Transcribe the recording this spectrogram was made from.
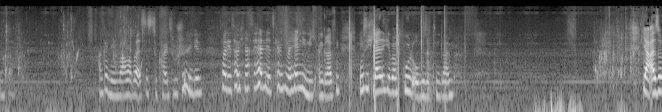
und angenehm warm, aber es ist zu kalt zu schwimmen gehen. Toll, jetzt habe ich nasse Hände, jetzt kann ich mein Handy nicht angreifen. Muss ich leider hier beim Pool oben sitzen bleiben. Ja, also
